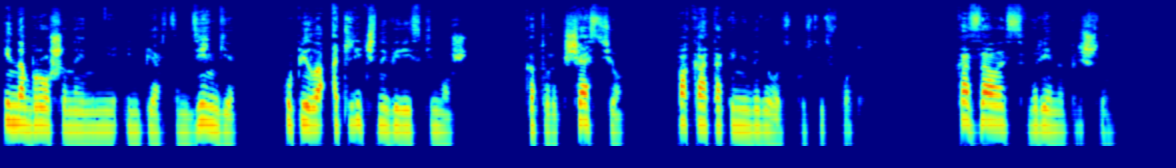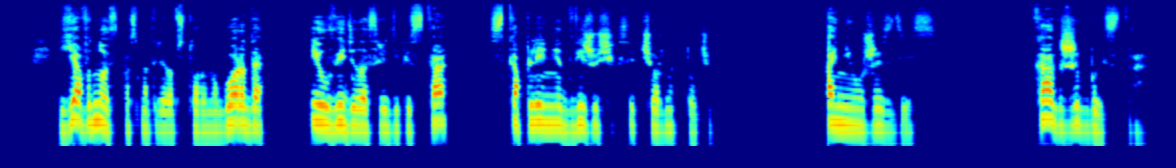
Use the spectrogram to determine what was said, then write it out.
И наброшенные мне имперцем деньги купила отличный верийский нож, который, к счастью, пока так и не довелось пустить в ход. Казалось, время пришло. Я вновь посмотрела в сторону города и увидела среди песка скопление движущихся черных точек. Они уже здесь. Как же быстро!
